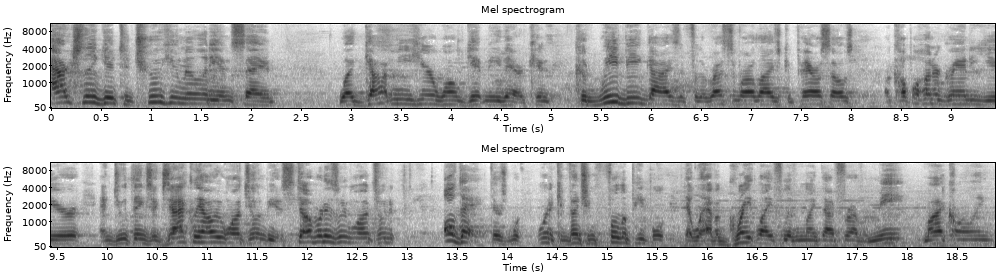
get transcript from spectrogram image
actually get to true humility and say, what got me here won't get me there. Can could we be guys that for the rest of our lives compare ourselves a couple hundred grand a year and do things exactly how we want to and be as stubborn as we want to? All day. There's we're we're in a convention full of people that will have a great life living like that forever. Me, my calling,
